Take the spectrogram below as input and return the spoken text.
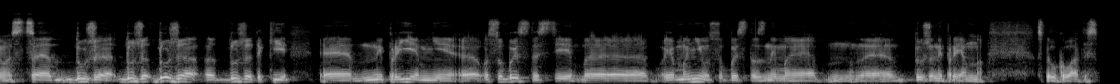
Ось це дуже дуже дуже дуже такі е, неприємні е, особистості. Е, мені особисто з ними е, дуже неприємно спілкуватися.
